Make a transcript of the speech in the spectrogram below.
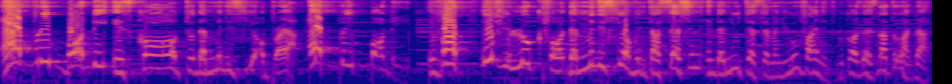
Everybody is called to the ministry of prayer. Everybody. In fact, if you look for the ministry of intercession in the New Testament, you won't find it because there's nothing like that.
